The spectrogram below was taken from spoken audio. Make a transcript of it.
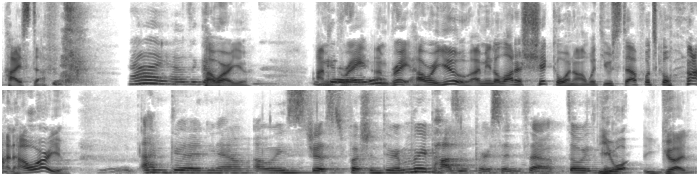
Hi, Steph. Hi, how's it going? How are you? I'm Good. great. I'm great. How are you? I mean, a lot of shit going on with you, Steph. What's going on? How are you? I'm good, you know, always just pushing through. I'm a very positive person, so it's always good. You are good.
